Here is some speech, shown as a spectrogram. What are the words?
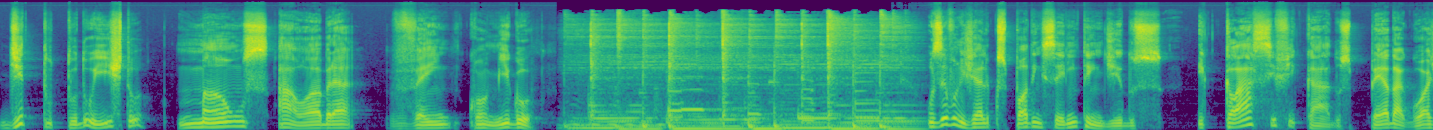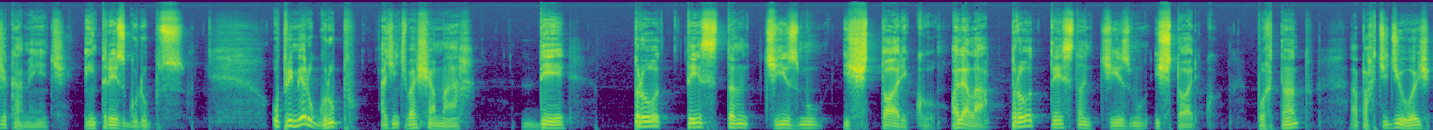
Dito tudo isto, mãos à obra, vem comigo. Os evangélicos podem ser entendidos e classificados pedagogicamente em três grupos. O primeiro grupo a gente vai chamar de protestantismo histórico. Olha lá, protestantismo histórico. Portanto, a partir de hoje,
